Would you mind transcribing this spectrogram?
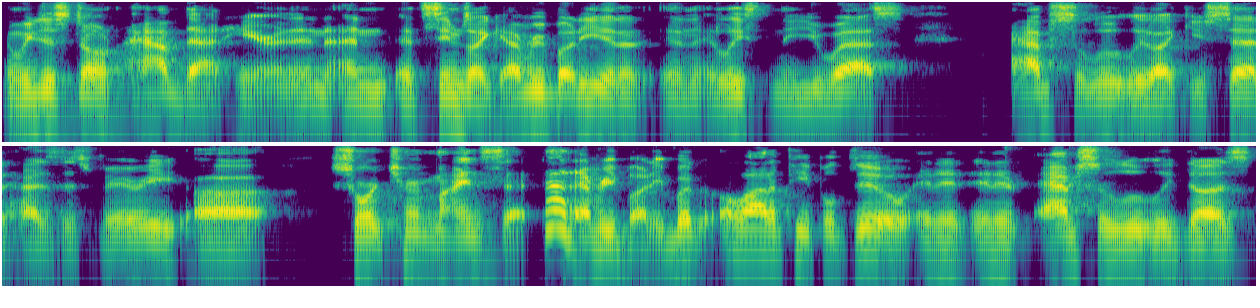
and we just don't have that here. And and it seems like everybody in, in at least in the U.S. absolutely, like you said, has this very uh, short term mindset. Not everybody, but a lot of people do, and it and it absolutely does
